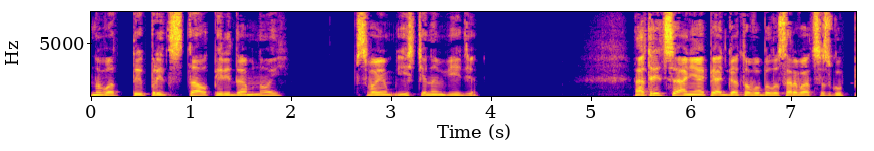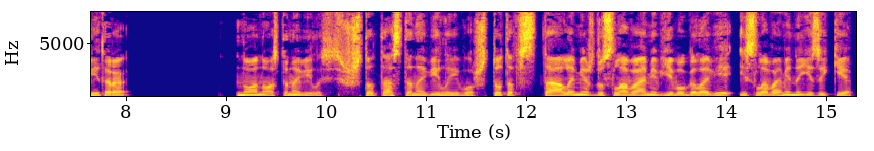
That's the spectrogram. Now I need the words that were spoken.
Но вот ты предстал передо мной в своем истинном виде». Отрицание опять готово было сорваться с губ Питера, но оно остановилось. Что-то остановило его, что-то встало между словами в его голове и словами на языке.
